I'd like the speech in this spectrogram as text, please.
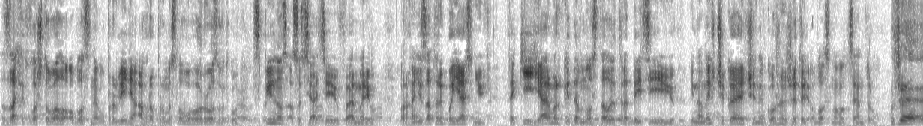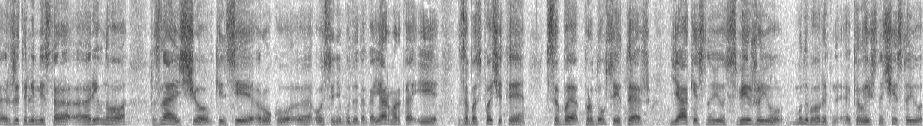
Захід влаштувало обласне управління агропромислового розвитку спільно з асоціацією фермерів. Організатори пояснюють, такі ярмарки давно стали традицією, і на них чекає чи не кожен житель обласного центру. Вже жителі міста Рівного знають, що в кінці року е, осені буде така ярмарка, і забезпечити себе продукцією теж якісною, свіжою, будемо говорити екологічно чистою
